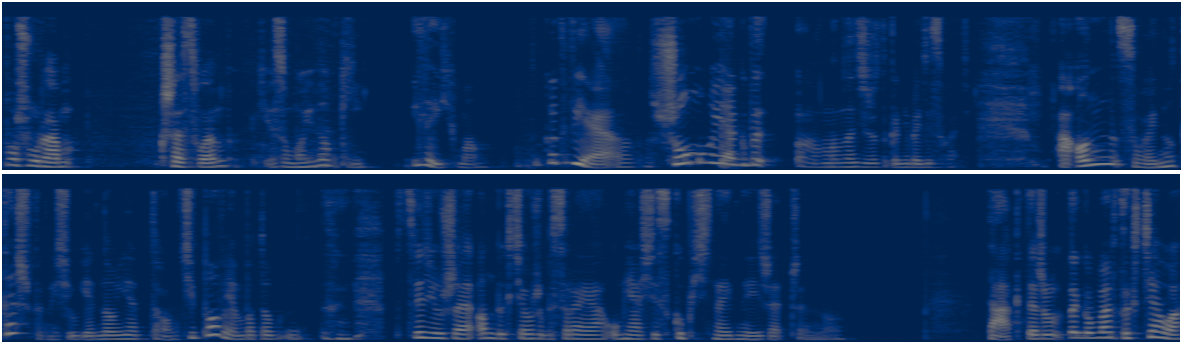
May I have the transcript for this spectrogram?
Poszuram krzesłem. Jezu, moje nogi. Ile ich mam? Tylko dwie. Szumu jakby... O, mam nadzieję, że tego nie będzie słychać. A on, słuchaj, no też wymyślił jedną, ja to ci powiem, bo to stwierdził, że on by chciał, żeby Soraya umiała się skupić na jednej rzeczy. No. Tak, też tego bardzo chciała.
